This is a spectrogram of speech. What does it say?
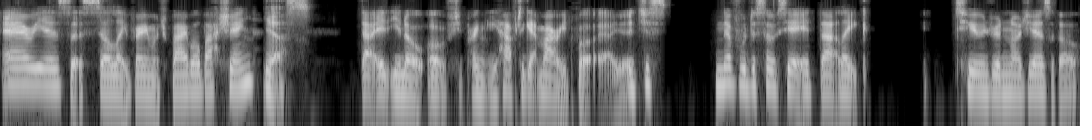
areas that's still like very much Bible bashing. Yes, That it, you know, oh, if you're pregnant, you have to get married. But uh, I I just never would associated that like 200 and odd years ago.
